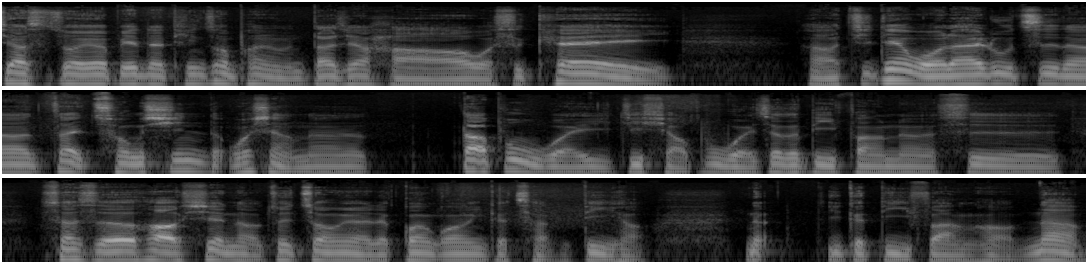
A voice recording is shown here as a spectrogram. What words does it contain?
驾驶座右边的听众朋友们，大家好，我是 K。啊，今天我来录制呢，再重新的，我想呢，大部尾以及小部尾这个地方呢，是三十二号线哦最重要的观光一个场地哈，那一个地方哈，那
